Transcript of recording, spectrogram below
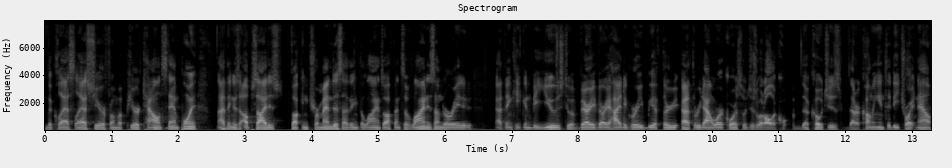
the class last year from a pure talent standpoint. I think his upside is fucking tremendous. I think the Lions' offensive line is underrated. I think he can be used to a very, very high degree, be a three, a three down workhorse, which is what all the, co- the coaches that are coming into Detroit now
